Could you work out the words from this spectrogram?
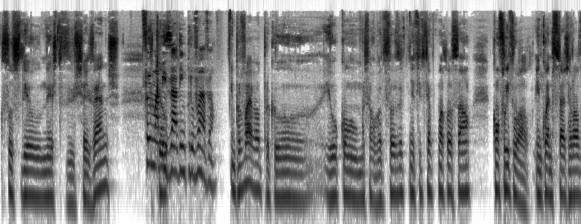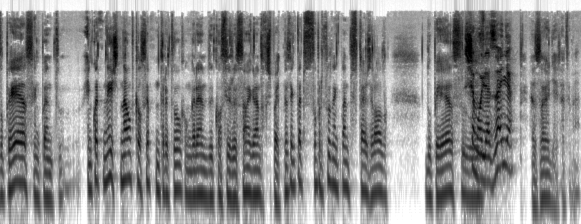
que, sucedeu nestes seis anos. Foi uma amizade eu, improvável? Improvável, porque eu, eu com o Marcelo Rebelo de Sousa tinha tido sempre uma relação conflitual, enquanto Estado-Geral do PS, enquanto Enquanto neste não, porque ele sempre me tratou com grande consideração e grande respeito, mas enquanto, sobretudo enquanto Estado-Geral do PS. Chamou-lhe azelha? Azelha, exatamente.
